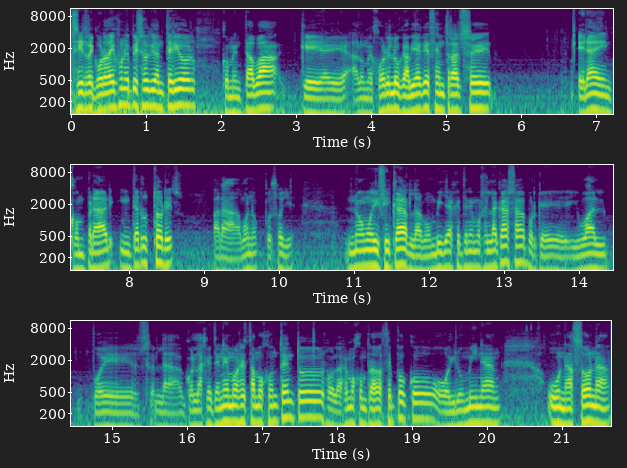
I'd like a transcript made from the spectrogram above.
Si recordáis un episodio anterior, comentaba que eh, a lo mejor en lo que había que centrarse era en comprar interruptores para, bueno, pues oye, no modificar las bombillas que tenemos en la casa, porque igual pues con las que tenemos estamos contentos o las hemos comprado hace poco o iluminan una zona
